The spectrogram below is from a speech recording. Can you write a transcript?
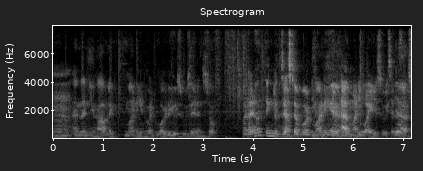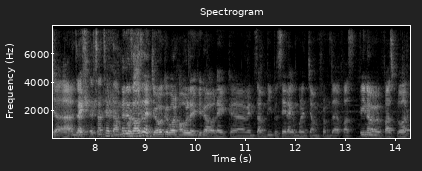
Mm. and then you have like money, but why do you suicide and stuff? But I don't think You it's have- just about money. You have money, why do you suicide? Yeah. It's such a uh, It's like it's such a dumb And there's also a joke about how like you know like uh, when some people say like I'm gonna jump from the first you know first floor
